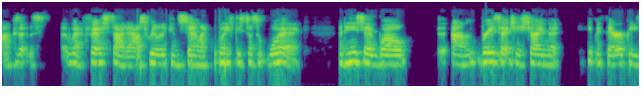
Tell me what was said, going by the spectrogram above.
because uh, when I first started out, I was really concerned, like, what if this doesn't work? And he said, well, um, research has shown that hypnotherapy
